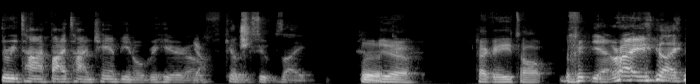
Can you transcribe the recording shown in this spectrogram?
three time five time champion over here of yeah. killing soups like yeah heck he talk. Yeah right like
